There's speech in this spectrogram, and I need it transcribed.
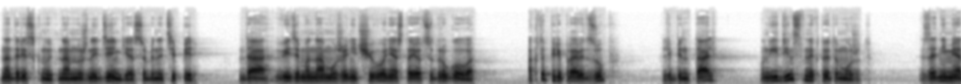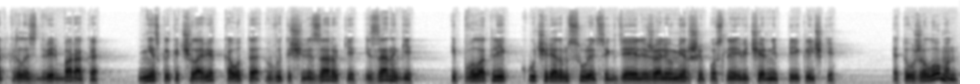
«Надо рискнуть. Нам нужны деньги, особенно теперь». «Да, видимо, нам уже ничего не остается другого. А кто переправит зуб? Лебенталь? Он единственный, кто это может». За ними открылась дверь барака. Несколько человек кого-то вытащили за руки и за ноги и поволокли кучу рядом с улицей, где лежали умершие после вечерней переклички. «Это уже Ломан?»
